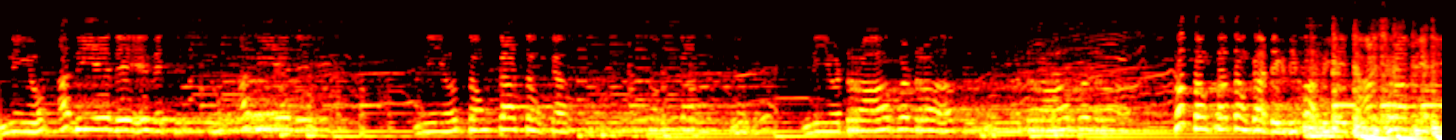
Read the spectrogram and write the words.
ਨੀ ਉਹ ਅਧੀਏ ਦੇ ਵਿੱਚ ਅਧੀਏ ਦੇ ਨੀਓ ਤੌਂਕਾ ਤੌਂਕਾ ਤੌਂਕਾ ਤੌਂਕਾ। ਨੀਓ ਡਰਾਪ ਡਰਾਪ, ਨੀਓ ਡਰਾਪ ਡਰਾਪ। ਹੋ ਦਮਕਾ ਦਮਕਾ ਡਿੱਗਦੀ ਭਾਬੀਏ ਜਾਨ ਸ਼ਰਾਬੀ ਦੀ।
